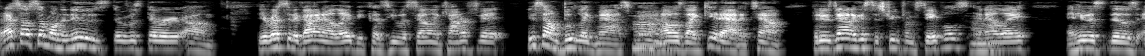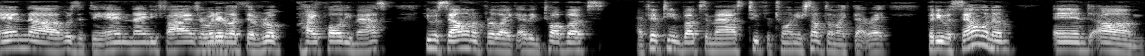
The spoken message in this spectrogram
But I saw some on the news. There was there were um they arrested a guy in L.A. because he was selling counterfeit. He was selling bootleg masks, man. Hmm. I was like, get out of town. But he was down, I guess, the street from Staples in Hmm. L.A. And he was those N uh what is it the N95s or whatever, Yes. like the real high quality mask. He was selling them for like I think 12 bucks or 15 bucks a mask, two for 20 or something like that, right? But he was selling them and um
